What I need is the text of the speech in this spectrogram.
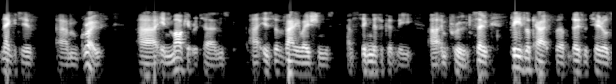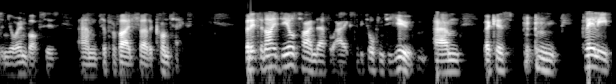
negative um, growth in market returns Uh, is that valuations have significantly uh, improved. So please look out for those materials in your inboxes um, to provide further context. But it's an ideal time, therefore, Alex, to be talking to you, um, because clearly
